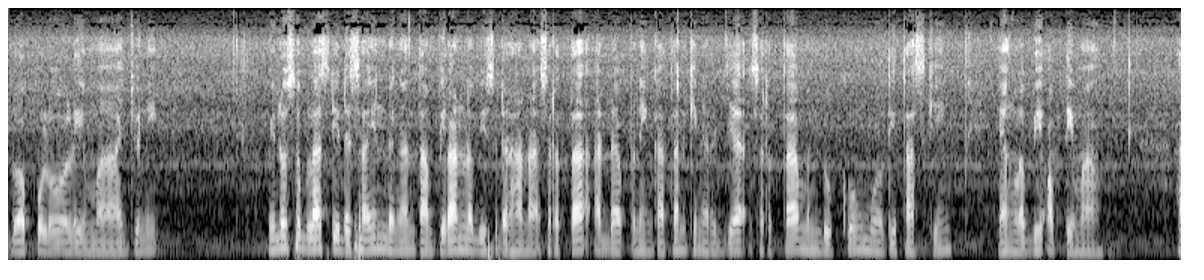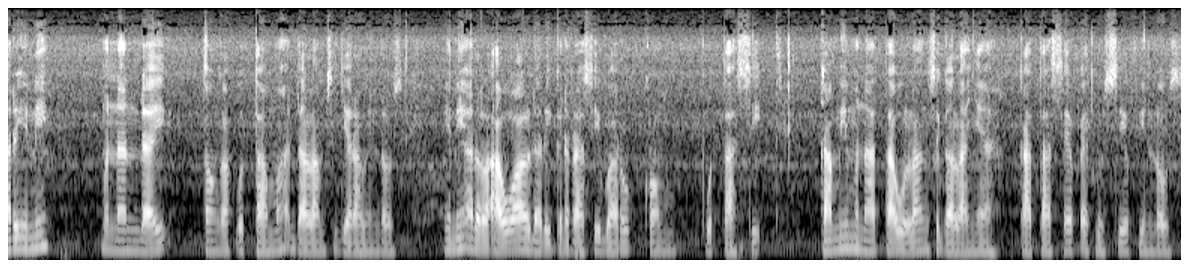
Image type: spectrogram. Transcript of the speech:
25 Juni. Windows 11 didesain dengan tampilan lebih sederhana serta ada peningkatan kinerja serta mendukung multitasking yang lebih optimal. Hari ini menandai tonggak utama dalam sejarah Windows ini adalah awal dari generasi baru komputasi. Kami menata ulang segalanya, kata Chef eksklusif Windows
